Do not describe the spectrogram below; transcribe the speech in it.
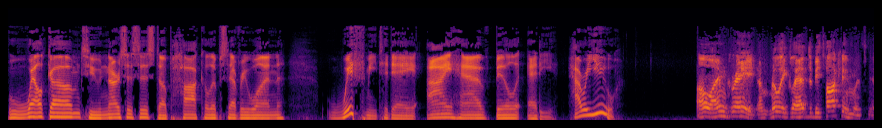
Welcome to Narcissist Apocalypse, everyone. With me today, I have Bill Eddy. How are you? Oh, I'm great. I'm really glad to be talking with you.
